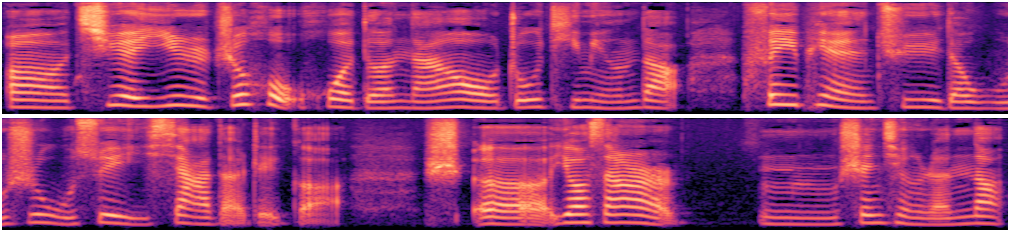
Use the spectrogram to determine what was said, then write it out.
呃七月一日之后获得南澳州提名的非偏远区域的五十五岁以下的这个是呃幺三二。嗯，申请人呢，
